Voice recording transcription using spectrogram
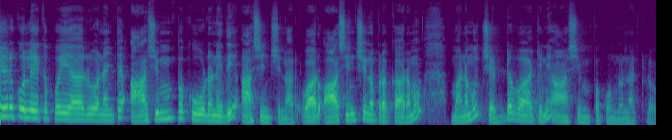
చేరుకోలేకపోయారు అని అంటే ఆశింపకూడనిది ఆశించినారు. వారు ఆశించిన ప్రకారము మనము చెడ్డ వాటిని ఆశింపకుండునట్లు.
